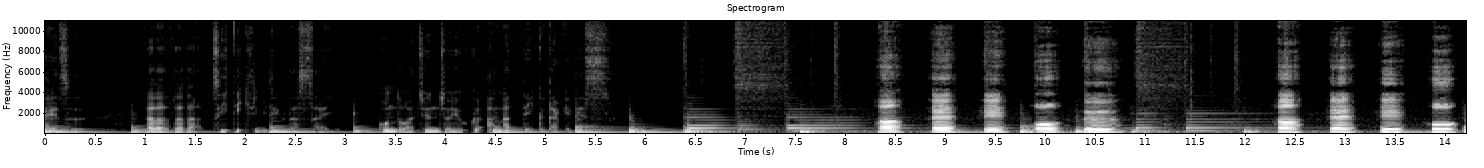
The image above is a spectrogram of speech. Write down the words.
えずただただついてきてみてください。今度は順序よく上がっていくだけです。はへへほふはへへほふ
